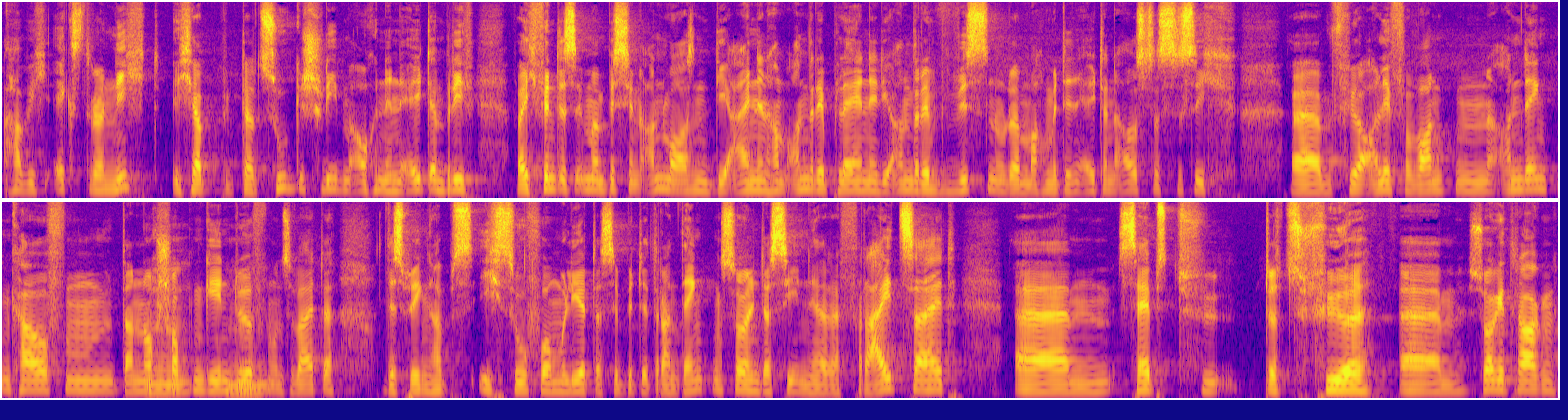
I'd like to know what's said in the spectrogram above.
habe ich extra nicht. Ich habe dazu geschrieben, auch in den Elternbrief, weil ich finde es immer ein bisschen anmaßend. Die einen haben andere Pläne, die andere wissen oder machen mit den Eltern aus, dass sie sich äh, für alle Verwandten Andenken kaufen, dann noch mhm. shoppen gehen mhm. dürfen und so weiter. deswegen habe ich so formuliert, dass sie bitte daran denken sollen, dass sie in ihrer Freizeit ähm, selbst für, dafür ähm, Sorge tragen,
